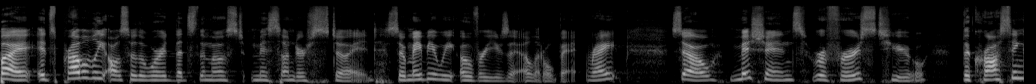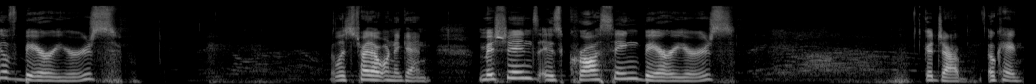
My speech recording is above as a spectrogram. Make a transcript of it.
But it's probably also the word that's the most misunderstood. So, maybe we overuse it a little bit, right? So, missions refers to the crossing of barriers. Let's try that one again. Missions is crossing barriers. Good job. Okay.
